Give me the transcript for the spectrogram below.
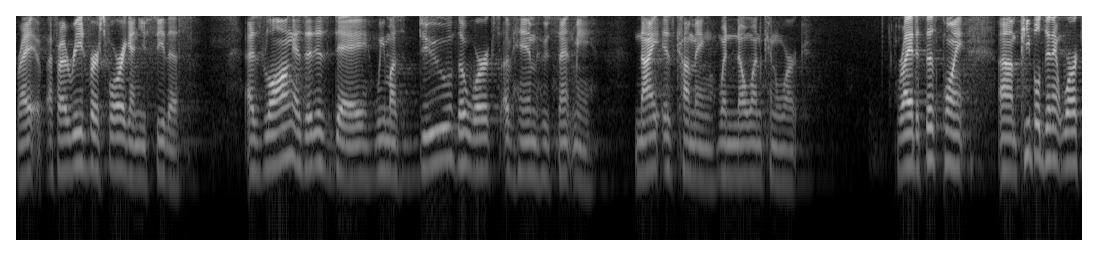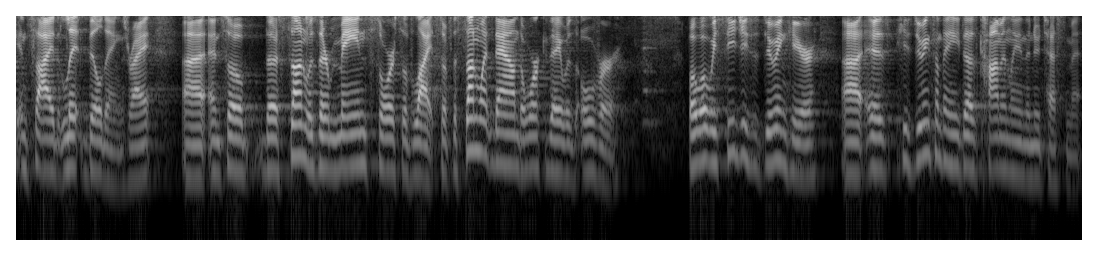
Right? If I read verse 4 again, you see this. As long as it is day, we must do the works of him who sent me. Night is coming when no one can work. Right at this point, um, people didn't work inside lit buildings, right? Uh, and so the sun was their main source of light. So if the sun went down, the workday was over. But what we see Jesus doing here uh, is he's doing something he does commonly in the New Testament.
